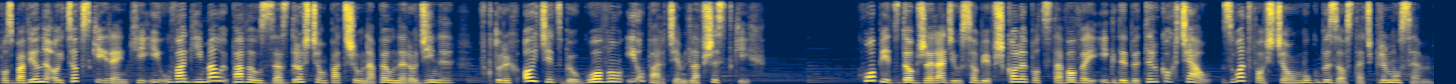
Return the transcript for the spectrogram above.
Pozbawiony ojcowskiej ręki i uwagi, mały Paweł z zazdrością patrzył na pełne rodziny, w których ojciec był głową i oparciem dla wszystkich. Chłopiec dobrze radził sobie w szkole podstawowej i gdyby tylko chciał, z łatwością mógłby zostać prymusem.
